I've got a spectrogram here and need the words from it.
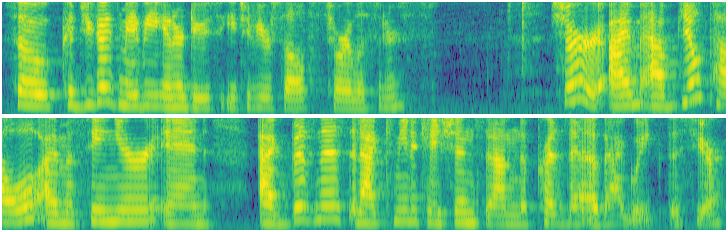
So could you guys maybe introduce each of yourselves to our listeners? Sure. I'm Abigail Powell. I'm a senior in Ag Business and Ag Communications, and I'm the president of Ag Week this year.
